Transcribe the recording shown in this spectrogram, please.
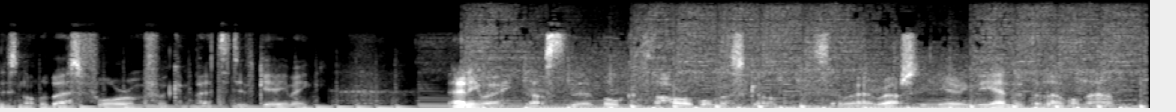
is not the best forum for competitive gaming. Anyway, that's the bulk of the horribleness gone. So uh, we're actually nearing the end of the level now.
